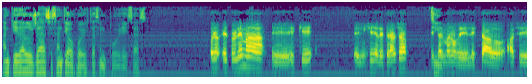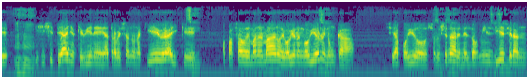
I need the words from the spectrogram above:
han quedado ya cesanteados por estas empresas? Bueno, el problema eh, es que el ingenio de la esperanza Sí. está en manos del Estado. Hace Ajá. 17 años que viene atravesando una quiebra y que Sí, ha pasado de mano en mano, de gobierno en gobierno Sí. y nunca se ha podido solucionar. sí. En el 2010 Sí, sí. eran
